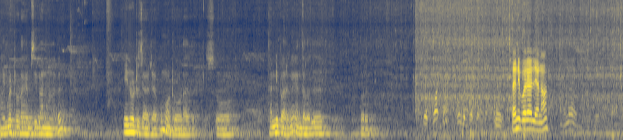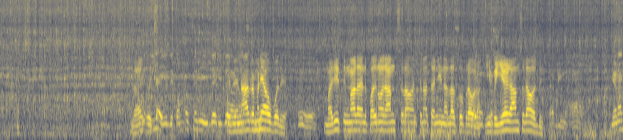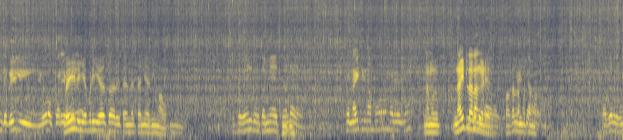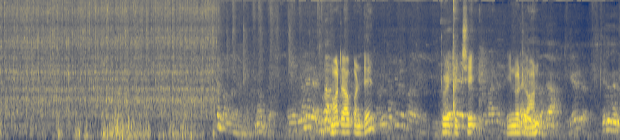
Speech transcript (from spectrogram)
இன்வெர்ட்டரோட எம்சிபி ஆன் பண்ணாக்க இன்வெர்ட்ரு சார்ஜ் ஆகும் மோட்ரு ஓடாது. ஸோ தண்ணி பாருங்கள் எந்த வருது. தண்ணி பரவாயில்லையாண்ணா இல்லை இது கம்பல்சரி இது இது இது நாலரை மணி ஆக போகுது. மதியத்துக்கு மேலே இந்த பதினோரு ஆம்ஸ்லாம் வந்துச்சுன்னா தண்ணி நல்லா சூப்பராக வரும். இப்போ ஏழு ஆம்ஸ் தான் வருது. அப்படிங்களா? ஏன்னா இந்த வெயில் எவ்வளோ குறைய வெயில் எப்படி ஏறுதோ அதுக்கு தகுந்த மாதிரி தண்ணி அதிகமாகும். இப்போ வெயில் கொஞ்சம் கம்மியாகிடுச்சுனால இப்போ நைட்டுக்கு நம்ம போடுற மாதிரி இருக்கும்? நமக்கு நைட்லலாம் கிடையாது. பகலில் மட்டும் பகலில் தான். மோட்டர் ஆஃப் பண்ணிட்டு டூ சுவிட்சு இன்வெர்ட்ரு ஆன்.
